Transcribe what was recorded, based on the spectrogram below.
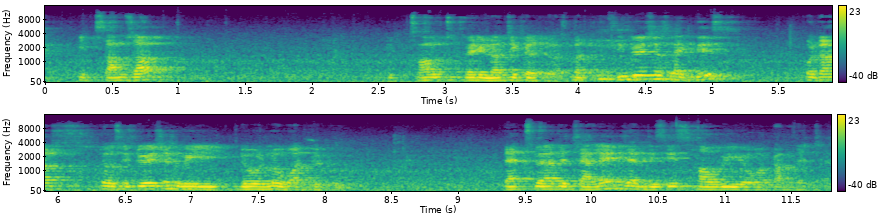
it sums up. It sounds very logical to us. But situations like this put us to a situation we don't know what to do. That's where the challenge, and this is how we overcome the challenge.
